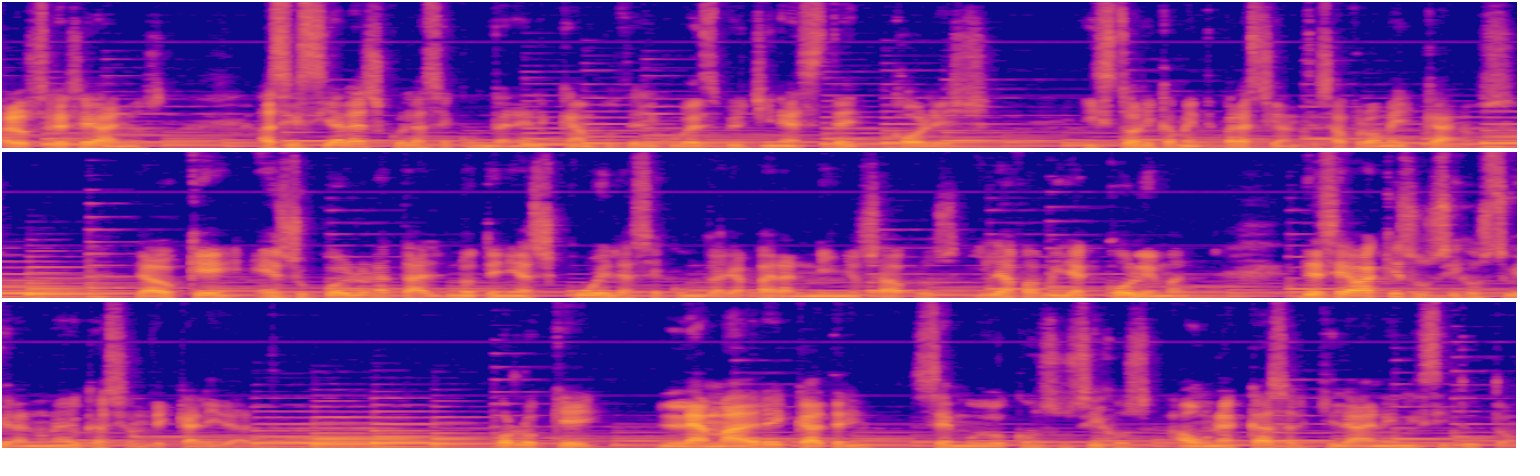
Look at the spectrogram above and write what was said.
A los 13 años, asistía a la escuela secundaria en el campus del West Virginia State College, históricamente para estudiantes afroamericanos, dado que en su pueblo natal no tenía escuela secundaria para niños afros y la familia Coleman deseaba que sus hijos tuvieran una educación de calidad. Por lo que la madre de Katherine se mudó con sus hijos a una casa alquilada en el instituto,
